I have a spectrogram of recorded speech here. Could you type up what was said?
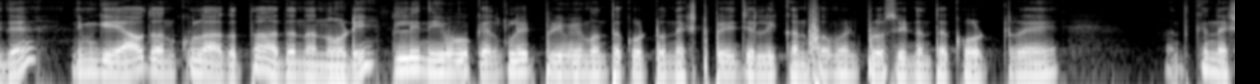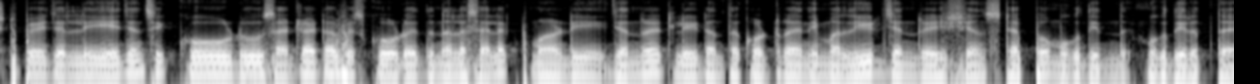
ಇದೆ. ನಿಮಗೆ ಯಾವುದು ಅನುಕೂಲ ಆಗುತ್ತೋ ಅದನ್ನು ನೋಡಿ. ಇಲ್ಲಿ ನೀವು ಕ್ಯಾಲ್ಕುಲೇಟ್ ಪ್ರೀಮಿಯಮ್ ಅಂತ ಕೊಟ್ಟು ನೆಕ್ಸ್ಟ್ ಪೇಜಲ್ಲಿ ಕನ್ಫರ್ಮ್ ಆ್ಯಂಡ್ ಪ್ರೊಸೀಡ್ ಅಂತ ಕೊಟ್ಟರೆ ಅದಕ್ಕೆ ನೆಕ್ಸ್ಟ್ ಪೇಜಲ್ಲಿ agency code satellite office code ಇದನ್ನೆಲ್ಲ ಸೆಲೆಕ್ಟ್ ಮಾಡಿ ಜನ್ರೇಟ್ ಲೀಡ್ ಅಂತ ಕೊಟ್ಟರೆ ನಿಮ್ಮ ಲೀಡ್ ಜನ್ರೇಷನ್ ಸ್ಟೆಪ್ಪು ಮುಗಿದಿದ್ದು ಮುಗಿದಿರುತ್ತೆ.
